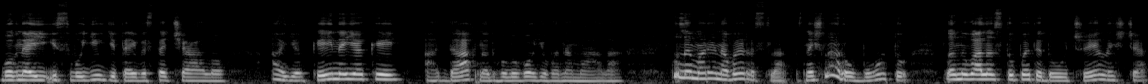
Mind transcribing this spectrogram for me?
бо в неї і своїх дітей вистачало. А який не який, а дах над головою вона мала. Коли Марина виросла, знайшла роботу, планувала вступити до училища,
